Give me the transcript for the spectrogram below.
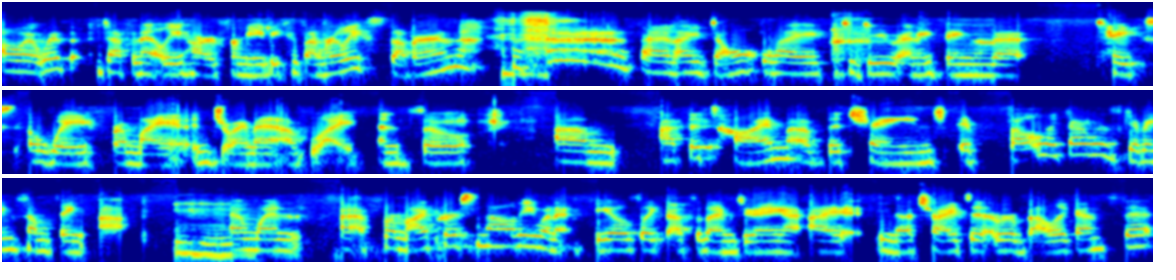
Oh, it was definitely hard for me because I'm really stubborn and I don't like to do anything that takes away from my enjoyment of life. And so um, at the time of the change, it felt like I was giving something up. Mm-hmm. And when, uh, for my personality, when it feels like that's what I'm doing, I, I, you know, try to rebel against it.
